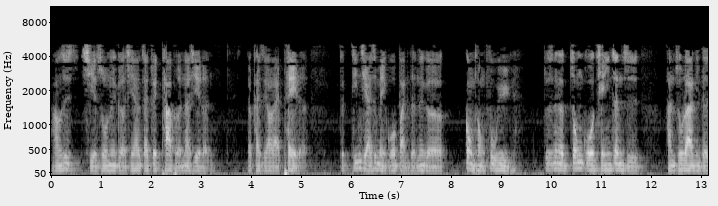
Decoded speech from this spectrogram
好像是写说那个现在在最 top 的那些人要开始要来配了，这听起来是美国版的那个共同富裕，就是那个中国前一阵子喊出来，你的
